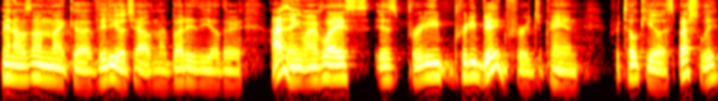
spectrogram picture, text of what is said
Man, I was on like a video chat with my buddy the other. I think my place is pretty pretty big for Japan, for Tokyo especially.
